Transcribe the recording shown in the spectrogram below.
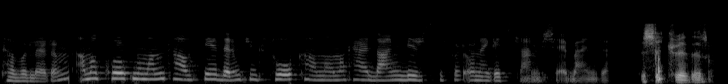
tavırlarım. Ama korkmamanı tavsiye ederim. Çünkü soğukkanlı olmak her daim 1-0 öne geçiren bir şey bence. Teşekkür ederim.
